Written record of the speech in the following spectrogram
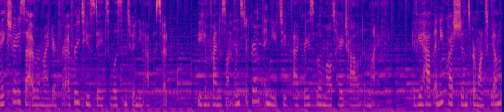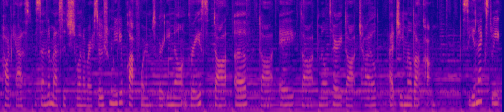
Make sure to set a reminder for every Tuesday to listen to a new episode. You can find us on Instagram and YouTube at Grace of a Military Child and Life. If you have any questions or want to be on the podcast, send a message to one of our social media platforms or email grace.of.a.military.child at gmail.com. See you next week.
